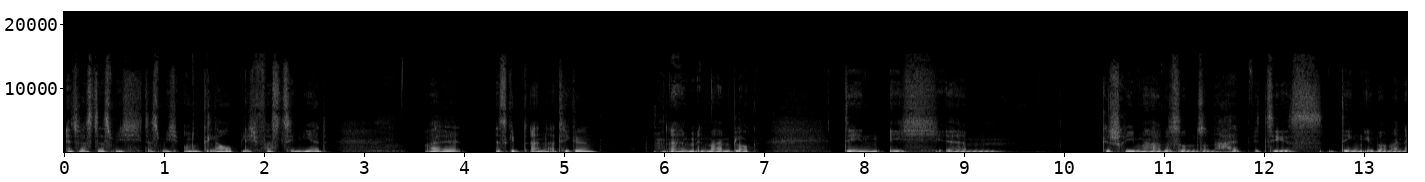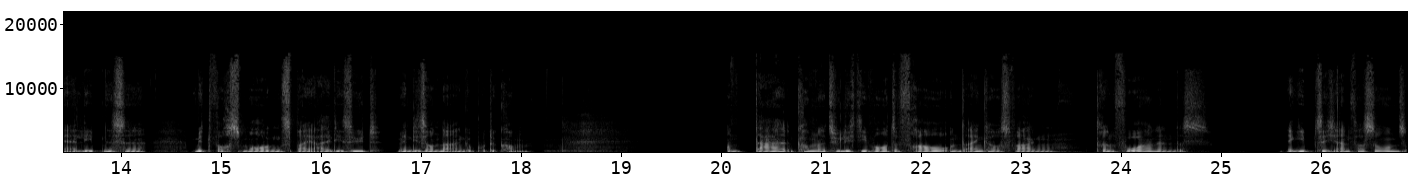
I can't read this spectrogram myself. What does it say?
etwas, das mich, das mich unglaublich fasziniert, weil es gibt einen Artikel ähm, in meinem Blog, den ich ähm, geschrieben habe, so ein, so ein halbwitziges Ding über meine Erlebnisse mittwochs morgens bei Aldi Süd, wenn die Sonderangebote kommen. Und da kommen natürlich die Worte Frau und Einkaufswagen drin vor, denn das ergibt sich einfach so und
